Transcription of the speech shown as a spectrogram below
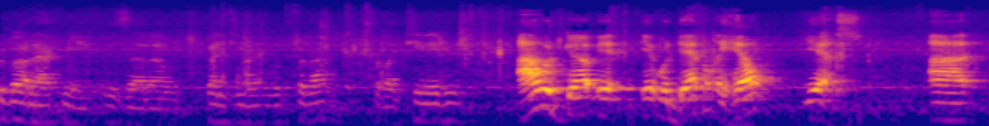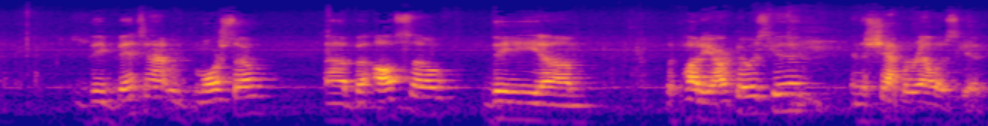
about acne? Is that um, bentonite look for that for like teenagers? I would go, it, it would definitely help, yes. Uh, the bentonite would more so, uh, but also the, um, the Pau-d'Arco is good and the Chaparral is good.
